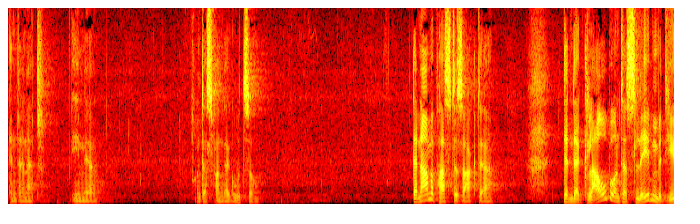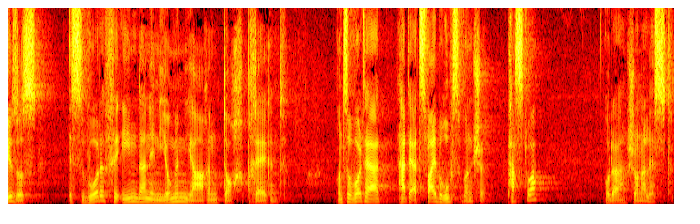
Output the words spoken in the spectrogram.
Internet, E-Mail. Und das fand er gut so. Der Name passte, sagt er. Denn der Glaube und das Leben mit Jesus, es wurde für ihn dann in jungen Jahren doch prägend. Und so wollte er, hatte er zwei Berufswünsche, Pastor oder Journalist.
